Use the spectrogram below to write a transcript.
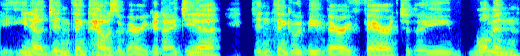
you know, didn't think that was a very good idea, didn't think it would be very fair to the woman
